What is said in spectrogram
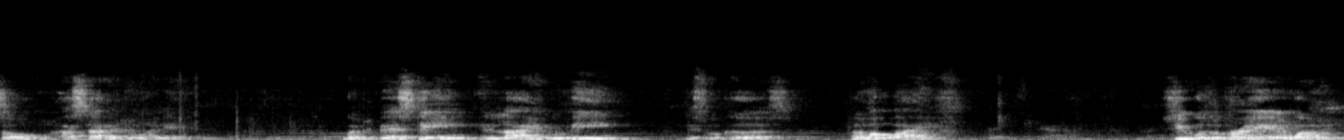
So I started doing it. But the best thing in life with me is because of my wife. She was a praying woman.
